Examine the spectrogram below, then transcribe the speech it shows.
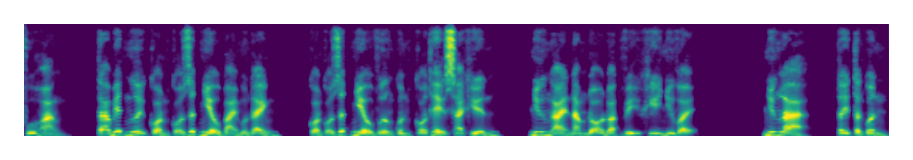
Phu Hoàng, ta biết ngươi còn có rất nhiều bài muốn đánh, còn có rất nhiều vương quân có thể sai khiến, như ngài năm đó đoạt vị khi như vậy. Nhưng là, Tây Tần quân,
